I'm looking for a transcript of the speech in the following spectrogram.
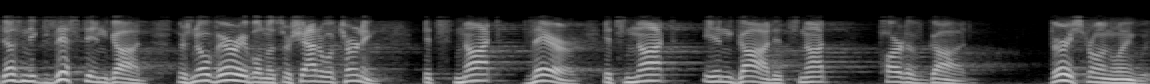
Doesn't exist in God. There's no variableness or shadow of turning. It's not there. It's not in God. It's not part of God. Very strong language.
